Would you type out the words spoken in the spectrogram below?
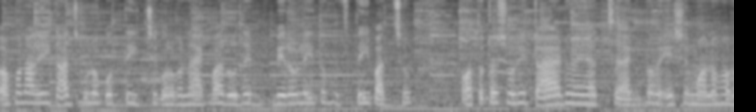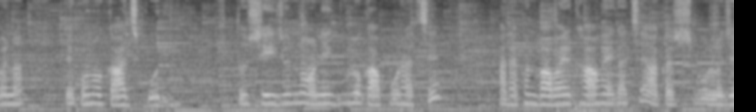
তখন আর এই কাজগুলো করতে ইচ্ছে করবে না। একবার রোদে বেরোলেই তো বুঝতেই পারছ, কতটা শরীর টায়ার্ড হয়ে যাচ্ছে, একদম এসে মনে হবে না যে কোনো কাজ করি। তো সেই জন্য অনেকগুলো কাপড় আছে। আর এখন বাবাইয়ের খাওয়া হয়ে গেছে। আকাশ বলল যে,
